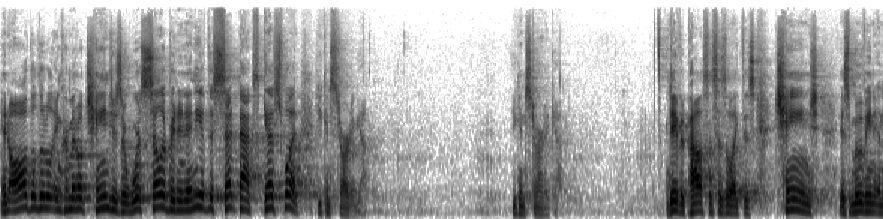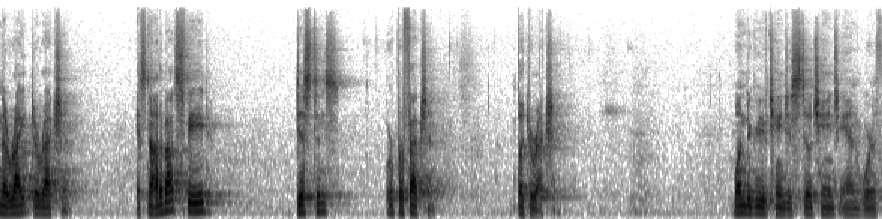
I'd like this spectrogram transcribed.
and all the little incremental changes are worth celebrating. Any of the setbacks, guess what? You can start again. You can start again. David Powlison says it like this change is moving in the right direction. It's not about speed, distance, or perfection, but direction. One degree of change is still change and worth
